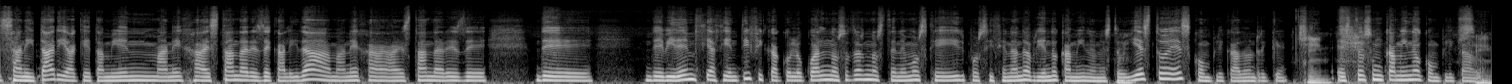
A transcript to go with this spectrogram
sanitaria que también maneja estándares de calidad, maneja estándares de evidencia científica, con lo cual nosotros nos tenemos que ir posicionando, abriendo camino en esto. Y esto es complicado, Enrique. Sí. Esto es un camino complicado. Sí.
